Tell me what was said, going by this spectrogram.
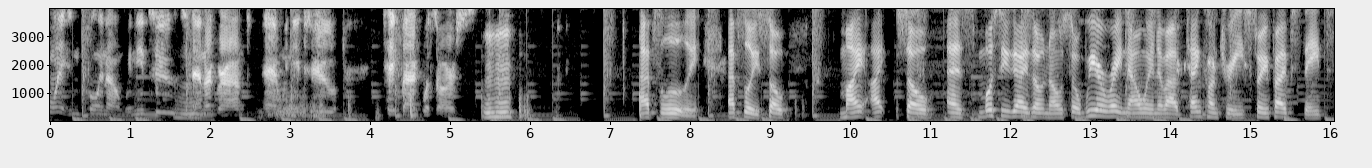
point in pulling out. We need to Mhm. stand our ground and we need to take back what's ours. Mm-hmm. Absolutely. Absolutely. So my I so as most of you guys don't know, so we are right now in about 10 countries, 35 states,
